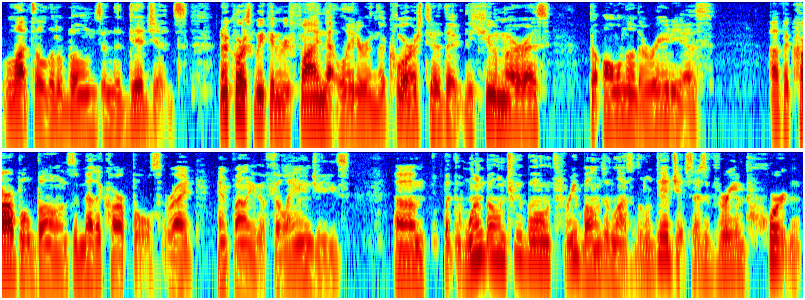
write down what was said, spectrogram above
lots of little bones in the digits. And of course, we can refine that later in the course to the, the humerus, the ulna, the radius, uh, the carpal bones, the metacarpals, right? And finally, the phalanges. Um, but the one bone, two bone, three bones, and lots of little digits. That's very important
